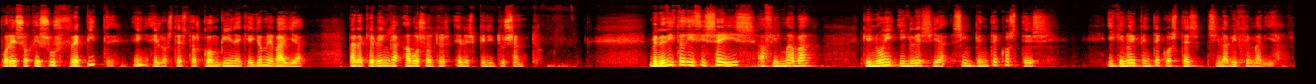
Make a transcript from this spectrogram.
por eso Jesús repite ¿eh? en los textos, conviene que yo me vaya para que venga a vosotros el Espíritu Santo. Benedicto XVI afirmaba que no hay iglesia sin Pentecostés y que no hay Pentecostés sin la Virgen María.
